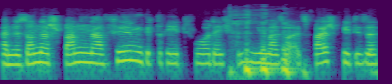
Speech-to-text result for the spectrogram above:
ein besonders spannender Film gedreht wurde, ich nehme mal so als Beispiel diese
